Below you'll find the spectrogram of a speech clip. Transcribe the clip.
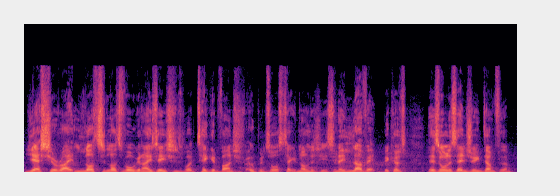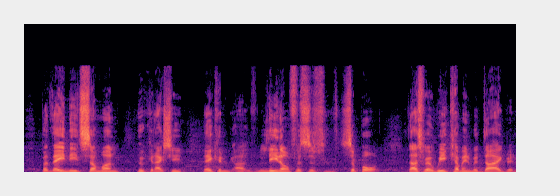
yes, you're right. Lots and lots of organizations want take advantage of open source technologies, and they love it because there's all this engineering done for them. But they need someone who can actually they can uh, lean on for support. That's where we come in with Diagrid.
